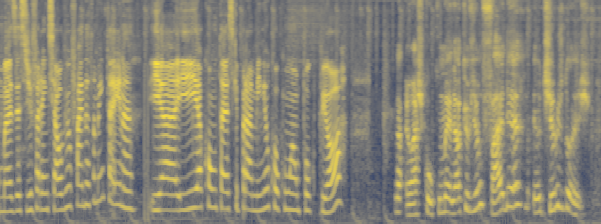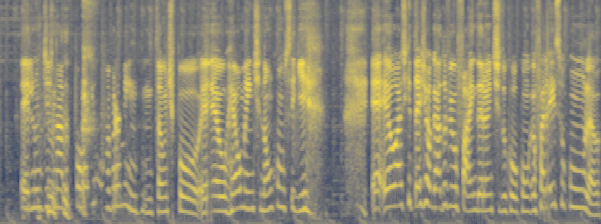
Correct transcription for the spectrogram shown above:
mas esse diferencial o Viewfinder também tem, né? E aí acontece que pra mim o Cocum é um pouco pior. não, eu acho o Goku melhor que o Viewfinder, eu tiro os dois. Ele não diz nada porra nenhuma pra mim. Então, tipo, eu realmente não consegui. É, eu acho que ter jogado o Viewfinder antes do Cocum. Eu falei isso com o Léo.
